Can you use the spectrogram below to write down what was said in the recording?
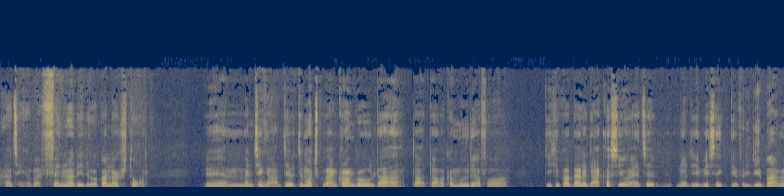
Og jeg tænker, hvad fanden var det? Det var godt nok stort. Øh, men tænker, ah, det, det måtte skulle være en kongål, der, der, der var kommet ud derfor. De kan godt være lidt aggressive af til, når de, hvis ikke det er, fordi de er bange.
